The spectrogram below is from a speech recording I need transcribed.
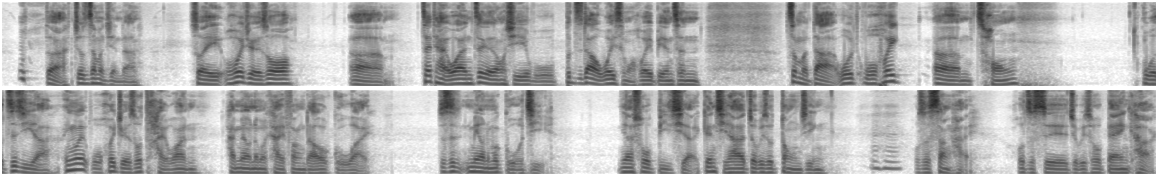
对啊，就是这么简单。所以我会觉得说，呃，在台湾这个东西，我不知道为什么会变成这么大。我我会呃从我自己啊，因为我会觉得说台湾还没有那么开放到国外，就是没有那么国际。你要说比起来，跟其他就比如说东京，嗯哼，或是上海，或者是就比如说 Bangkok，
